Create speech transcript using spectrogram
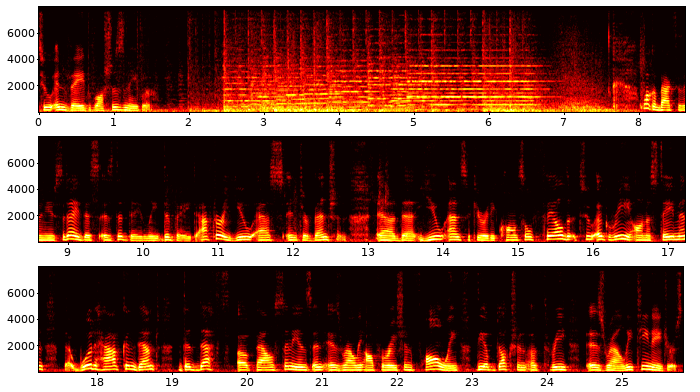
to invade Russia's neighbor. Welcome back to the news today. This is the daily debate. After a U.S. intervention, uh, the UN Security Council failed to agree on a statement that would have condemned the deaths of Palestinians in Israeli operation following the abduction of three Israeli teenagers.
